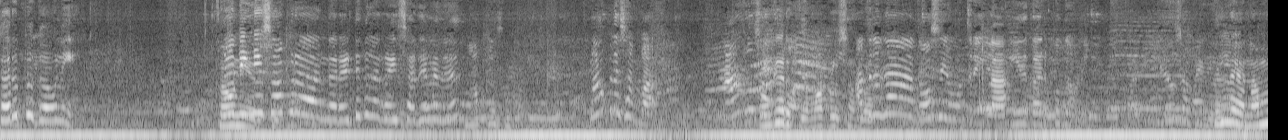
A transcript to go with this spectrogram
கருப்பு கவுனி. கவுனி நீங்க. சாப்பிடுற அந்த ரெட் கலர் ரைஸ் அது என்னது? மாப்பிள்ளை சம்பா நாங்களும் எங்க இருக்கு மாப்பிள்ளை சம்பா அதுல தான் தோசையை ஊத்துறீங்களா? இது கருப்பு கவுனி இதுவும் சாப்பிடுறீங்களா இல்லை நம்ம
